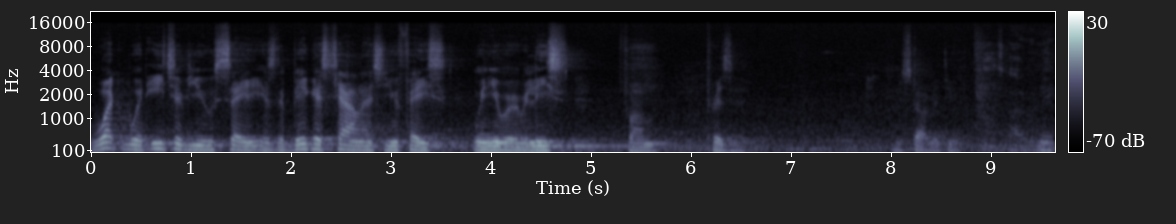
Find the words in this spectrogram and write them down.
What would each of you say is the biggest challenge you faced when you were released from prison? We'll start with you. Start with me.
